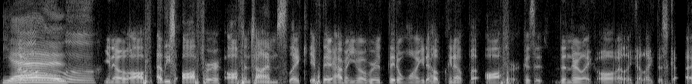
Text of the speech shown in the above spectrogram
Yes. Oh, You know, off at least offer. Oftentimes, like if they're having you over, they don't want you to help clean up, but offer because it then they're like, oh, I like I like this guy.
